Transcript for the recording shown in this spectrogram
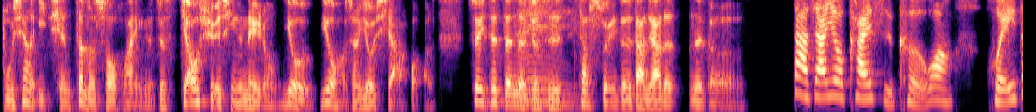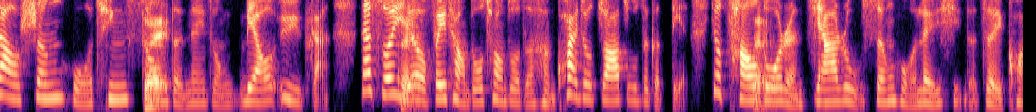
不像以前这么受欢迎了，就是教学型的内容又又好像又下滑了。所以这真的就是要随着大家的那个，大家又开始渴望。回到生活轻松的那种疗愈感，那所以也有非常多创作者很快就抓住这个点，又超多人加入生活类型的这一块，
